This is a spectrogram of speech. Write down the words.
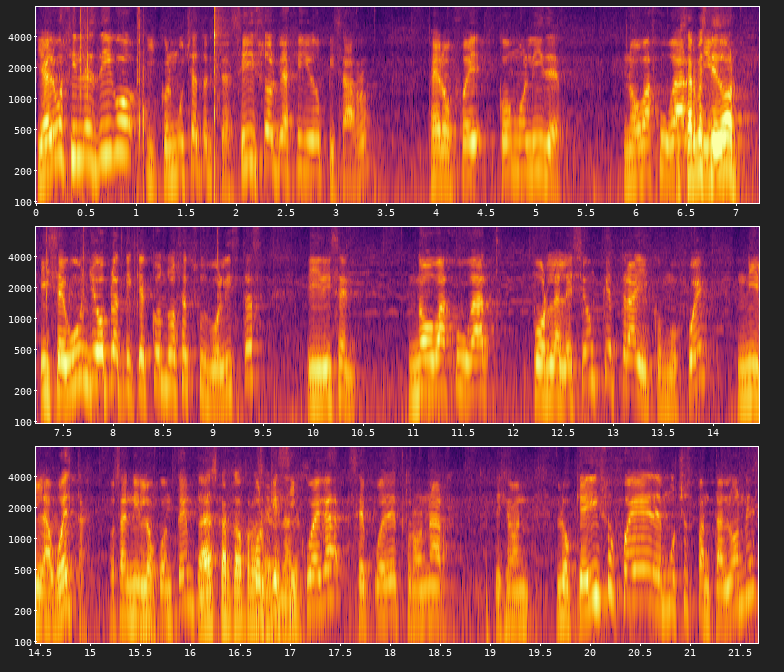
Y algo sí les digo, y con mucha tristeza, sí hizo el viaje Guido Pizarro, pero fue como líder. No va a jugar. A ser vestidor. Y, según yo platiqué con dos exfutbolistas y dicen, no va a jugar por la lesión que trae y como fue, ni la vuelta. O sea, ni lo contempla. Las Porque si juega, se puede tronar. Dijeron, lo que hizo fue de muchos pantalones,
